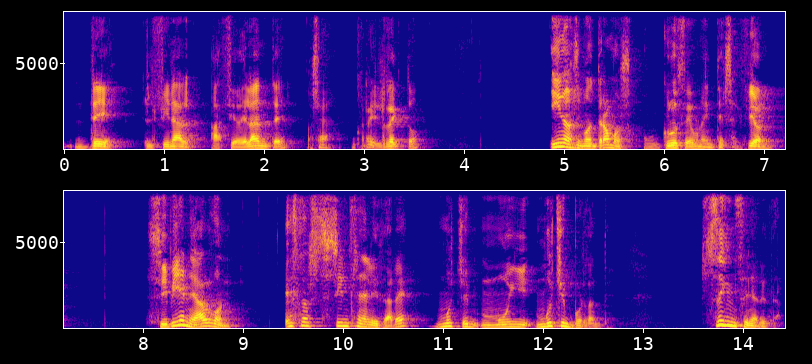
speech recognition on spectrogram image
de el final hacia adelante, o sea, un carril recto, y nos encontramos un cruce, una intersección, si viene algo, esto es sin señalizar, ¿eh? Mucho, muy, mucho importante sin señalizar.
